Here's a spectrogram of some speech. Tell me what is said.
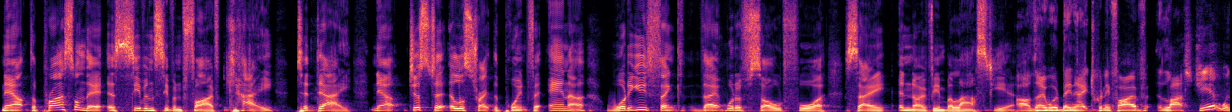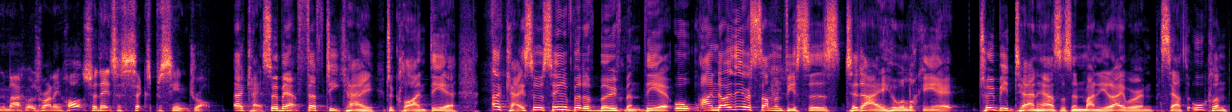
Now, the price on that is 775k today. Now, just to illustrate the point for Anna, what do you think that would have sold for, say, in November last year? Uh, they would have been 825 last year when the market was running hot. So that's a 6% drop. Okay, so about 50k decline there. Okay, so we've seen a bit of movement there. Well, I know there are some investors today who are looking at two bed townhouses in Manurewa in South Auckland,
